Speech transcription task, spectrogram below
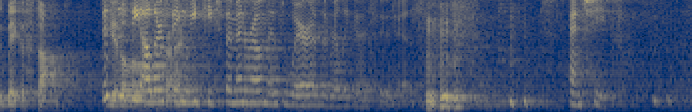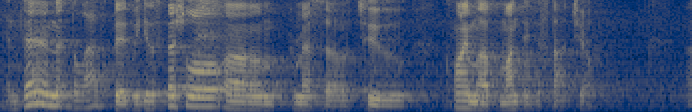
we make a stop. This is the other thing we teach them in Rome is where the really good food is. and cheap. And then the last bit, we get a special um, permesso to climb up Monte Testaccio. Uh,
